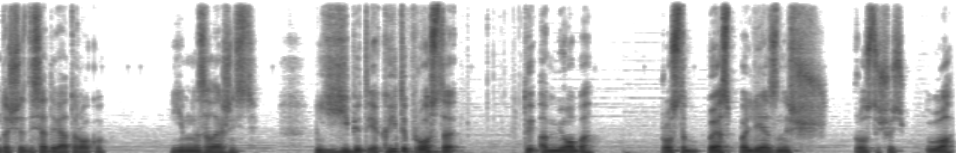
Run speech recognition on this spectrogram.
до 69 року. Їм незалежність. Єгипет, який ти просто. Ти амьоба. Просто безполезний. щ- Просто щось. О,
